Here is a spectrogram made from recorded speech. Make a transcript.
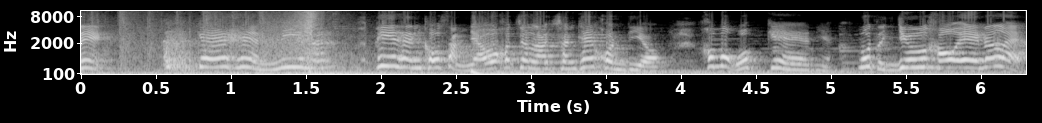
นี่แกเห็นนี่ไหมพี่เทนเขาสัญญาว่าเขาจะรักฉันแค่คนเดียว เขาบอกว่าแกเนี่ยมัวแต่ยื้อเขาเองนั่นแหละ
